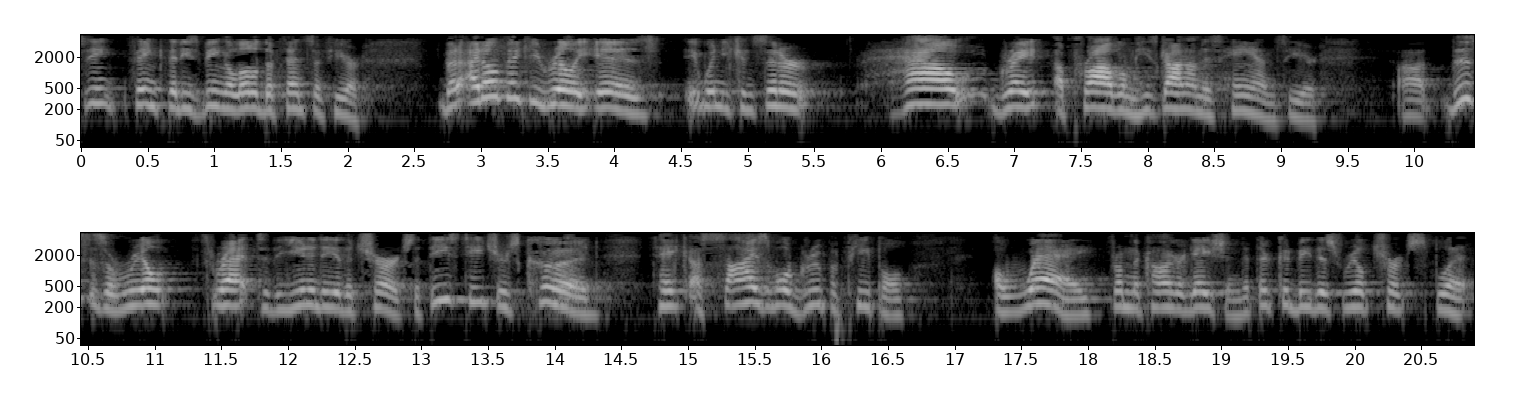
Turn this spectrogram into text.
think that he's being a little defensive here, but I don't think he really is when you consider how great a problem he's got on his hands here. Uh, this is a real threat to the unity of the church, that these teachers could take a sizable group of people away from the congregation, that there could be this real church split.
